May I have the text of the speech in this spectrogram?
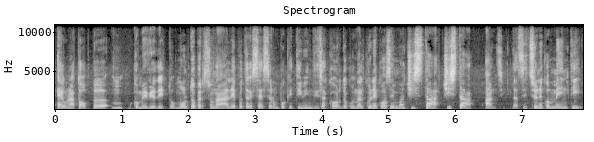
è una top, mm, come vi ho detto, molto personale, potreste essere un pochettino in disaccordo con alcune cose, ma ci sta, ci sta. Anzi, la sezione commenti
